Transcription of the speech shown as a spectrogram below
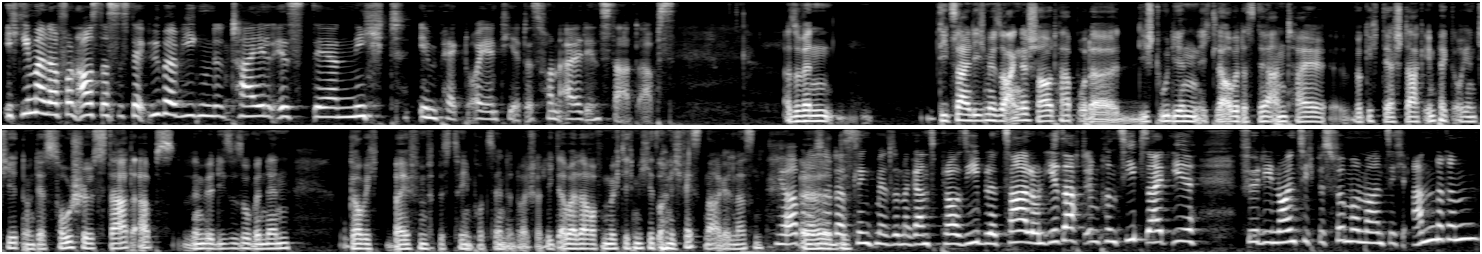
ich gehe mal davon aus, dass es der überwiegende Teil ist, der nicht impact-orientiert ist von all den Startups. Also wenn die Zahlen, die ich mir so angeschaut habe oder die Studien, ich glaube, dass der Anteil wirklich der stark impact-orientierten und der Social Startups, wenn wir diese so benennen, glaube ich, bei fünf bis zehn Prozent in Deutschland liegt. Aber darauf möchte ich mich jetzt auch nicht festnageln lassen. Ja, aber also, das, das klingt mir so eine ganz plausible Zahl. Und ihr sagt im Prinzip, seid ihr für die 90 bis 95 anderen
